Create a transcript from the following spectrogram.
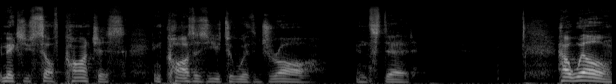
it makes you self conscious and causes you to withdraw instead. How well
